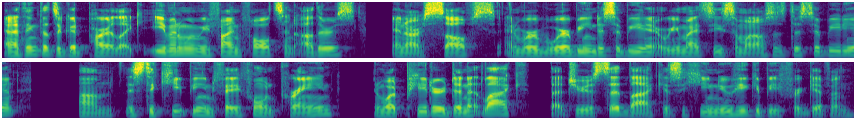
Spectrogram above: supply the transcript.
And i think that's a good part like even when we find faults in others and ourselves and we're, we're being disobedient or we might see someone else is disobedient um, is to keep being faithful and praying and what peter didn't lack that judas did lack is he knew he could be forgiven.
